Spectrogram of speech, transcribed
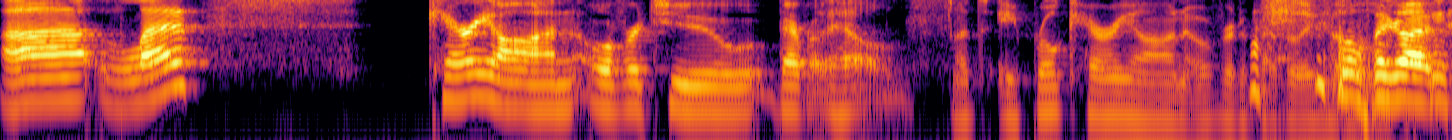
Uh, let's carry on over to Beverly Hills. Let's April carry on over to Beverly Hills. Oh my God.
